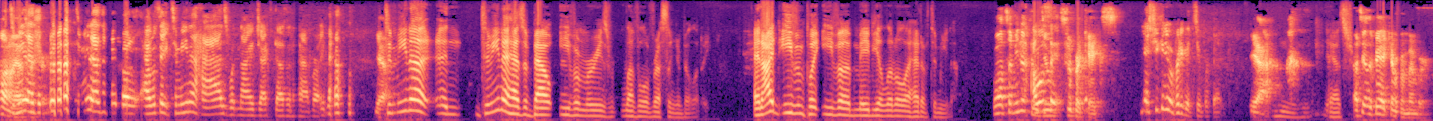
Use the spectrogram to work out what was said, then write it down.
Oh no, Tamina has, for a. Tamina has a bit, but I would say Tamina has what Nia Jax doesn't have right now. Yeah. Tamina and Tamina has about Eva Marie's level of wrestling ability, and I'd even put Eva maybe a little ahead of Tamina. Well, Tamina I can will do say- super kicks. yeah, she can do a pretty good super kick. Yeah, Hmm. Yeah, that's true. that's the only thing I can remember.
